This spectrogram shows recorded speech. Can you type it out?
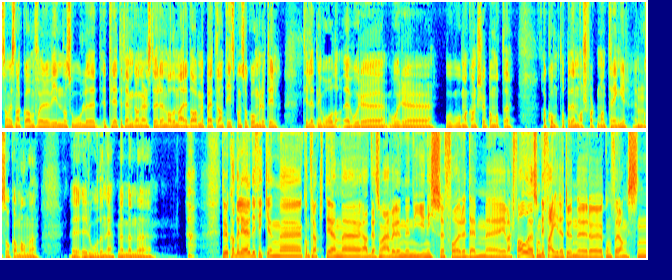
som vi snakka om for vind og sol, tre til fem ganger større enn hva de er i dag. Men på et eller annet tidspunkt så kommer du til, til et nivå da, hvor, hvor, hvor, man kanskje på en måte har kommet opp i den marsjfarten man trenger. Mm. Og så kan man uh, roe det ned. Men, men uh, du, Cadeler de fikk en uh, kontrakt i en, ja, det som er vel en ny nisje for dem, i hvert fall, som de feiret under konferansen.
